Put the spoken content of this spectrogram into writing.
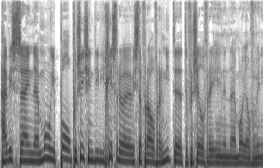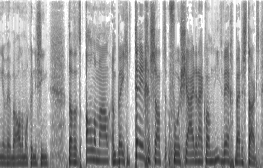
Hij wist zijn mooie pole position die hij gisteren wist te veroveren. Niet te, verzilveren in een mooie overwinning. En we hebben allemaal kunnen zien dat het allemaal een beetje tegen zat voor Scheider. Hij kwam niet weg bij de start.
